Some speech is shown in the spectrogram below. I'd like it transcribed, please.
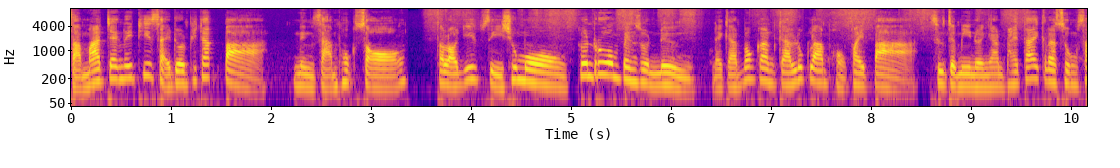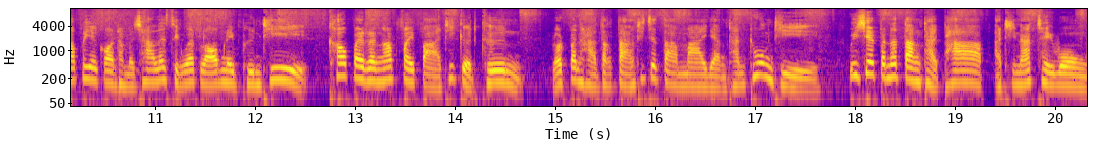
สามารถแจ้งได้ที่สายด่วนพิทักษ์ป่า 1362 ตลอด 24 ชั่วโมง เพื่อร่วมเป็นส่วนหนึ่ง ในการป้องกันการลุกลามของไฟป่า ซึ่งจะมีหน่วยงานภายใต้กระทรวงทรัพยากรธรรมชาติและสิ่งแวดล้อมในพื้นที่ เข้าไประงับไฟป่าที่เกิดขึ้น ลดปัญหาต่างๆ ที่จะตามมาอย่างทันท่วงที วิเชษปนตังถ่ายภาพอธินัทชัยวงศ์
